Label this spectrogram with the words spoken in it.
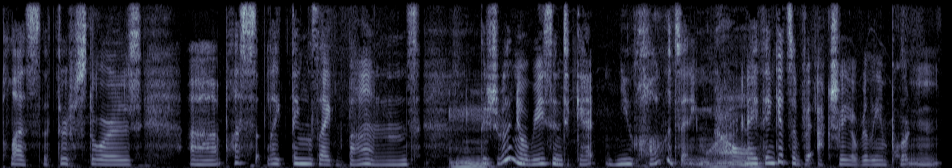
plus the thrift stores, uh, plus like things like Bunz, there's really no reason to get new clothes anymore. And I think it's a, actually a really important,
